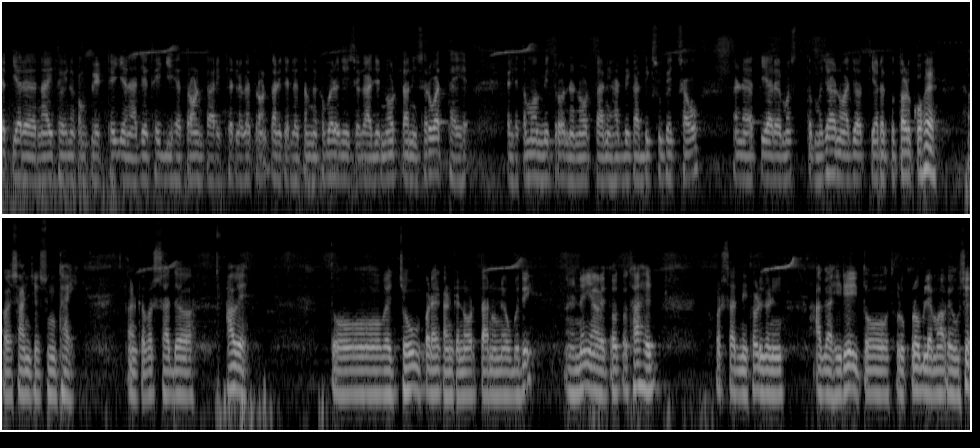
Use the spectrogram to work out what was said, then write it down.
અત્યારે નાહી ધોઈને કમ્પ્લીટ થઈ ગયા અને આજે થઈ ગઈ છે ત્રણ તારીખ. એટલે કે ત્રણ તારીખ એટલે તમને ખબર જ હશે કે આજે નોરતાની શરૂઆત થાય છે. એટલે તમામ મિત્રોને નોરતાની હાર્દિક હાર્દિક શુભેચ્છાઓ. અને અત્યારે મસ્ત મજાનો આજે અત્યારે તો તડકો છે. હવે સાંજે શું થાય? કારણ કે વરસાદ આવે તો હવે જોવું પડે કારણ કે નોરતાનું ને એવું બધું અને નહીં આવે તો તો થાય જ. વરસાદની થોડી ઘણી આગાહી રહી તો થોડુંક પ્રોબ્લેમ આવે એવું છે.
